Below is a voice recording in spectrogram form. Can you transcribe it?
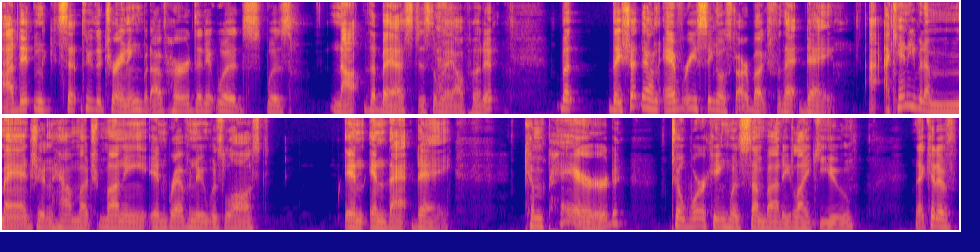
I didn't sit through the training, but I've heard that it was was not the best, is the way I'll put it. But they shut down every single Starbucks for that day. I, I can't even imagine how much money in revenue was lost in in that day compared to working with somebody like you that could have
